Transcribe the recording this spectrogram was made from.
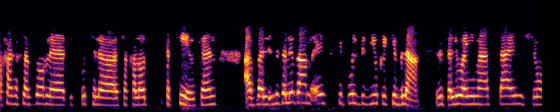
אחר כך לחזור לתפקוד של השחלות תקין, כן? אבל זה תלוי גם איזה טיפול בדיוק היא קיבלה. זה תלוי האם היא עשתה איזשהו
